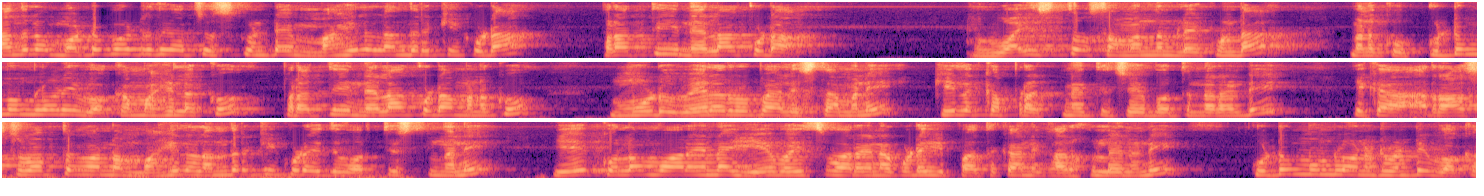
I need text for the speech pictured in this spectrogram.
అందులో మొట్టమొదటిగా చూసుకుంటే మహిళలందరికీ కూడా ప్రతి నెల కూడా వయసుతో సంబంధం లేకుండా మనకు కుటుంబంలోని ఒక మహిళకు ప్రతి నెల కూడా మనకు మూడు వేల రూపాయలు ఇస్తామని కీలక ప్రకటన అయితే చేయబోతున్నారండి. ఇక రాష్ట్ర వ్యాప్తంగా ఉన్న మహిళలందరికీ కూడా ఇది వర్తిస్తుందని ఏ కులం వారైనా ఏ వయసు వారైనా కూడా ఈ పథకానికి అర్హులేనని కుటుంబంలో ఉన్నటువంటి ఒక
